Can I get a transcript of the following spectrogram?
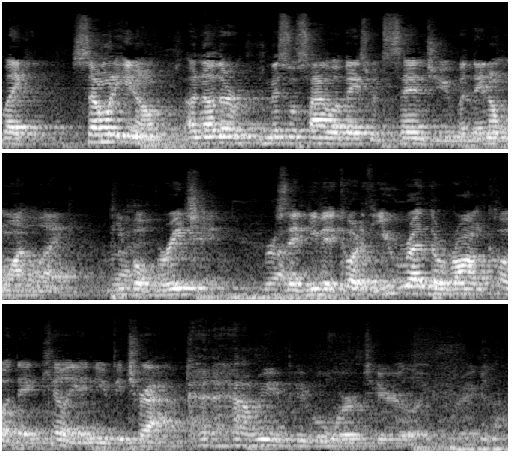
Like somebody, you know, another missile silo base would send you, but they don't want like people Right. breaching. Right. So they'd give you the code. If you read the wrong code, they'd kill you and you'd be trapped. How many people worked here like regularly?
